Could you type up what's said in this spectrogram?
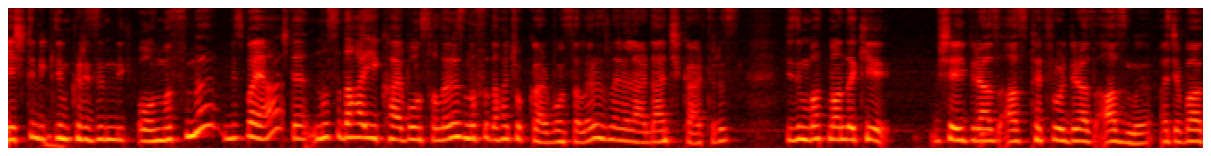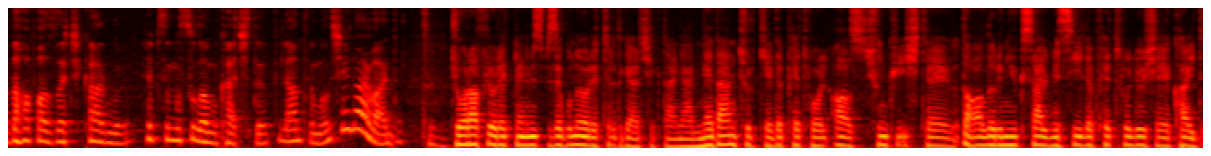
Geçtim iklim krizinin olmasını biz bayağı işte nasıl daha iyi karbon salarız, nasıl daha çok karbon salarız, nerelerden çıkartırız. Bizim Batman'daki şey biraz az, petrol biraz az mı? Acaba daha fazla çıkar mı? Hepsi Musul'a mı kaçtı? Filan temalı şeyler vardı. Coğrafya öğretmenimiz bize bunu öğretirdi gerçekten. Yani neden Türkiye'de petrol az? Çünkü işte dağların yükselmesiyle petrolü şeye kaydı,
